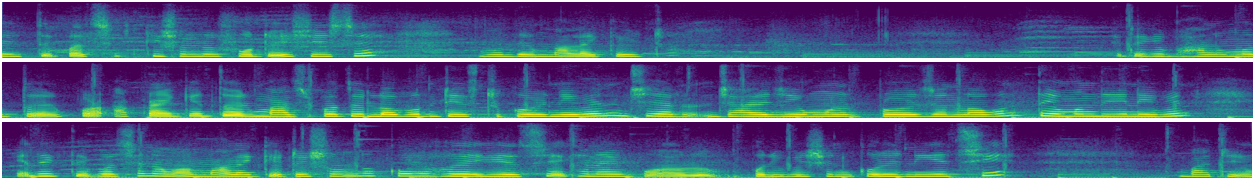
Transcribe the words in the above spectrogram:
দেখতে পাচ্ছেন কি সুন্দর ফুটে এসেছে আমাদের মালাইকারিটা। এটাকে ভালো মতো এরপর আপনারা কিন্তু এর মাছ পাতের লবণ টেস্ট করে নেবেন। যার যেমন প্রয়োজন লবণ তেমন দিয়ে নেবেন। এ দেখতে পাচ্ছেন আমার মালাইকারিটা সুন্দর করে হয়ে গেছে এখানে আমি পরিবেশন করে নিয়েছি বাটির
